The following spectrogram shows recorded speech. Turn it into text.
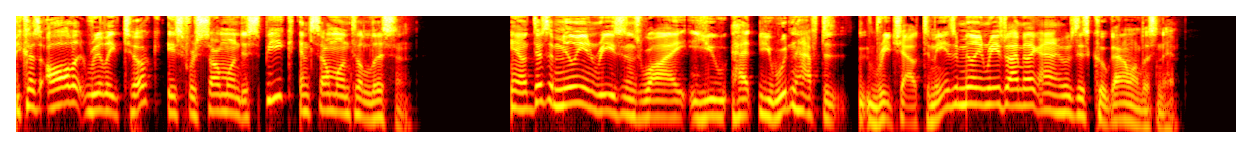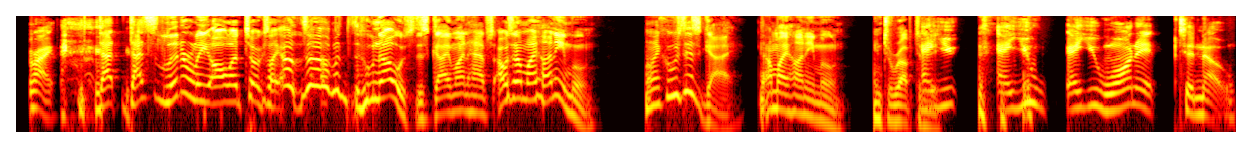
because all it really took is for someone to speak and someone to listen. You know, there's a million reasons why you had you wouldn't have to reach out to me. There's a million reasons why I'd be like, ah, who's this kook? I don't want to listen to him. right. That that's literally all it took. It's like, oh, who knows? This guy might have. I was on my honeymoon. I'm like, who's this guy on my honeymoon? Interrupted and me. you and you and you wanted to know.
